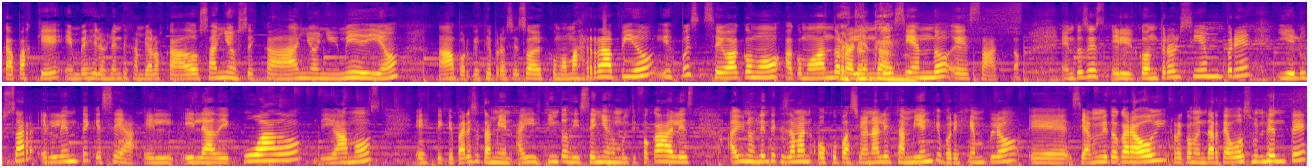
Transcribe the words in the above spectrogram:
capaz que en vez de los lentes cambiarlos cada dos años, es cada año, año y medio, ¿ah? porque este proceso es como más rápido y después se va como acomodando, Estancando. ralenteciendo. Exacto. Entonces, el control siempre y el usar el lente que sea el, el adecuado, digamos, este, que para eso también hay distintos diseños de multifocales. Hay unos lentes que se llaman ocupacionales también, que por ejemplo, eh, si a mí me tocara hoy recomendarte a vos un lente,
